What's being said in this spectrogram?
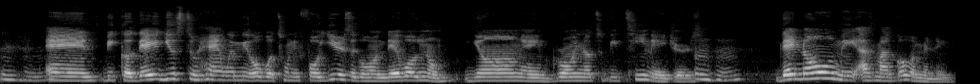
Mm-hmm. And because they used to hang with me over 24 years ago and they were, you know, young and growing up to be teenagers, mm-hmm. they know me as my government name.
